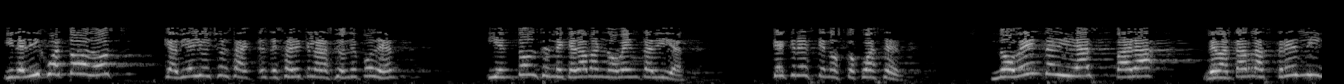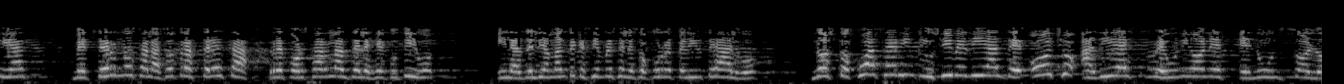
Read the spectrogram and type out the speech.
Y le dijo a todos que había yo hecho esa, esa declaración de poder. Y entonces me quedaban 90 días. ¿Qué crees que nos tocó hacer? 90 días para levantar las tres líneas, meternos a las otras tres a reforzar las del Ejecutivo y las del Diamante que siempre se les ocurre pedirte algo. Nos tocó hacer inclusive días de 8 a 10 reuniones en un solo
